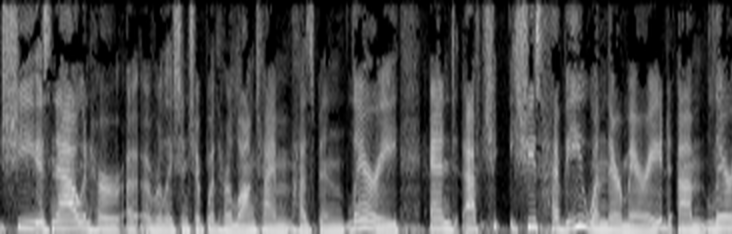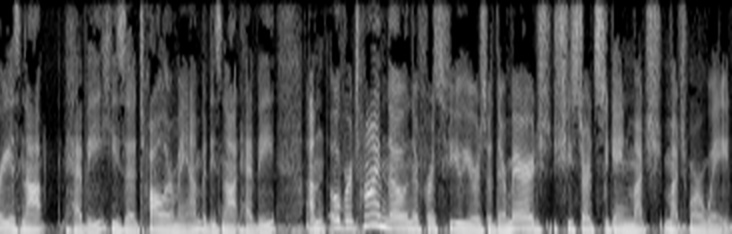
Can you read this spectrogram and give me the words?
she is now in her a, relationship with her longtime husband Larry, and after she, she's heavy when they're married. Um, Larry is not heavy; he's a taller man, but he's not heavy. Um, over time, though, in the first few years of their marriage, she starts to gain much much more weight,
